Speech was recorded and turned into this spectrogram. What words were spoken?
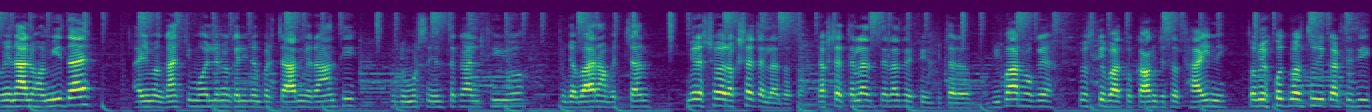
मुंहिंजो नालो हमीद है। अभी मैं गांची मोहल्ले में गली नंबर चार में रहा थी। मुंहिंजो मुड़ुसु इंतकाल थी वियो मुझे बारह बच्चा मेरा शोहर रक्षा चलाता था। रक्षा चलाते चलाते फिर बेचारा बीमार हो गया। फिर उसके बाद तो काम जैसा था ही नहीं। तो मैं खुद मजदूरी करती थी,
